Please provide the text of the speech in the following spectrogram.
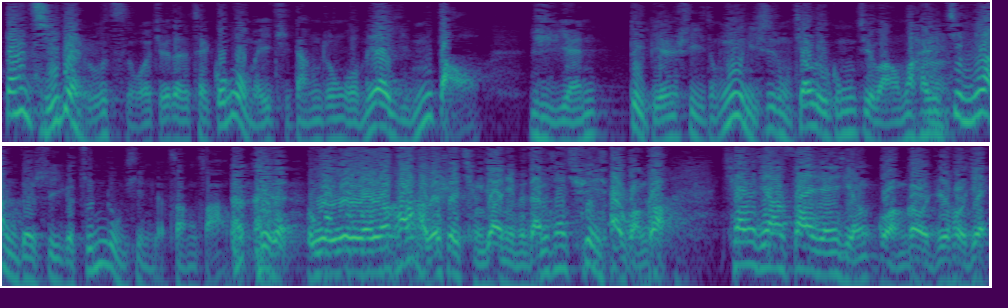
但是即便如此，我觉得在公共媒体当中，我们要引导语言对别人是一种，因为你是一种交流工具吧，我们还是尽量的是一个尊重性的方法。这个我我我我还有好多事请教你们，咱们先去一下广告，锵锵三人行广告之后见。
